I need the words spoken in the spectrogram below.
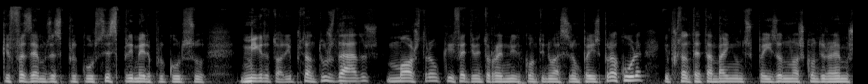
que fazemos esse percurso, esse primeiro percurso migratório. E, portanto, os dados mostram que, efetivamente, o Reino Unido continua a ser um país de procura e, portanto, é também um dos países onde nós continuaremos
